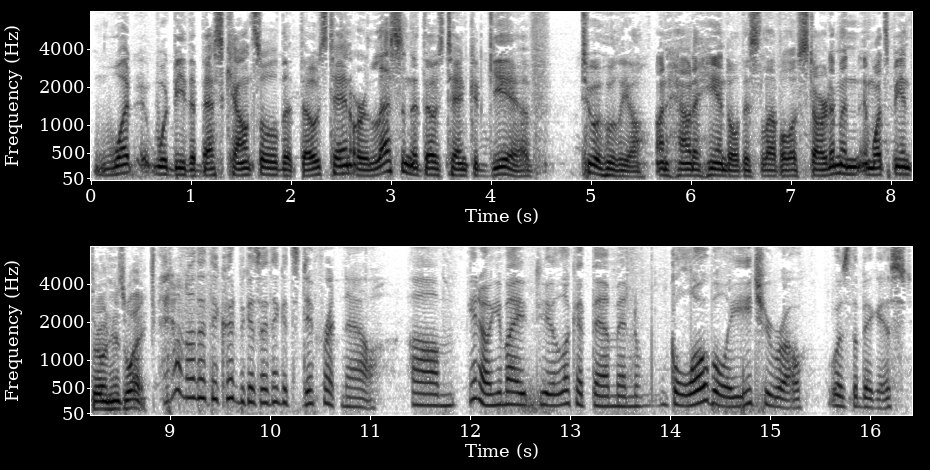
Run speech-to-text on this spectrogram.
What would be the best counsel that those 10 or lesson that those 10 could give to a Julio on how to handle this level of stardom and, and what's being thrown his way? I don't know that they could because I think it's different now. Um, you know, you might you look at them and globally, Ichiro was the biggest.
